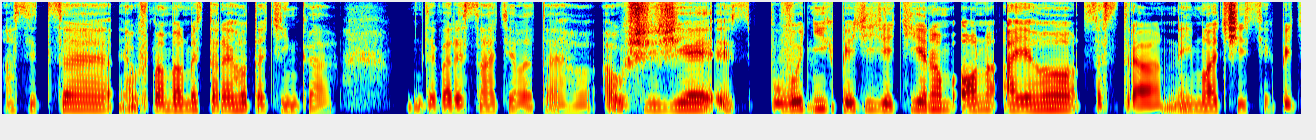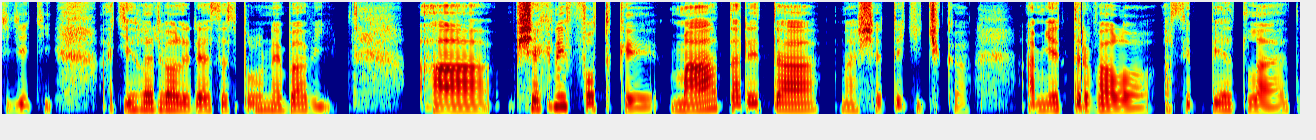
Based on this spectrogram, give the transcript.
A sice já už mám velmi starého tatínka, 90 letého a už žije z původních pěti dětí jenom on a jeho sestra, nejmladší z těch pěti dětí. A tihle dva lidé se spolu nebaví. A všechny fotky má tady ta naše tetička. A mě trvalo asi pět let,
